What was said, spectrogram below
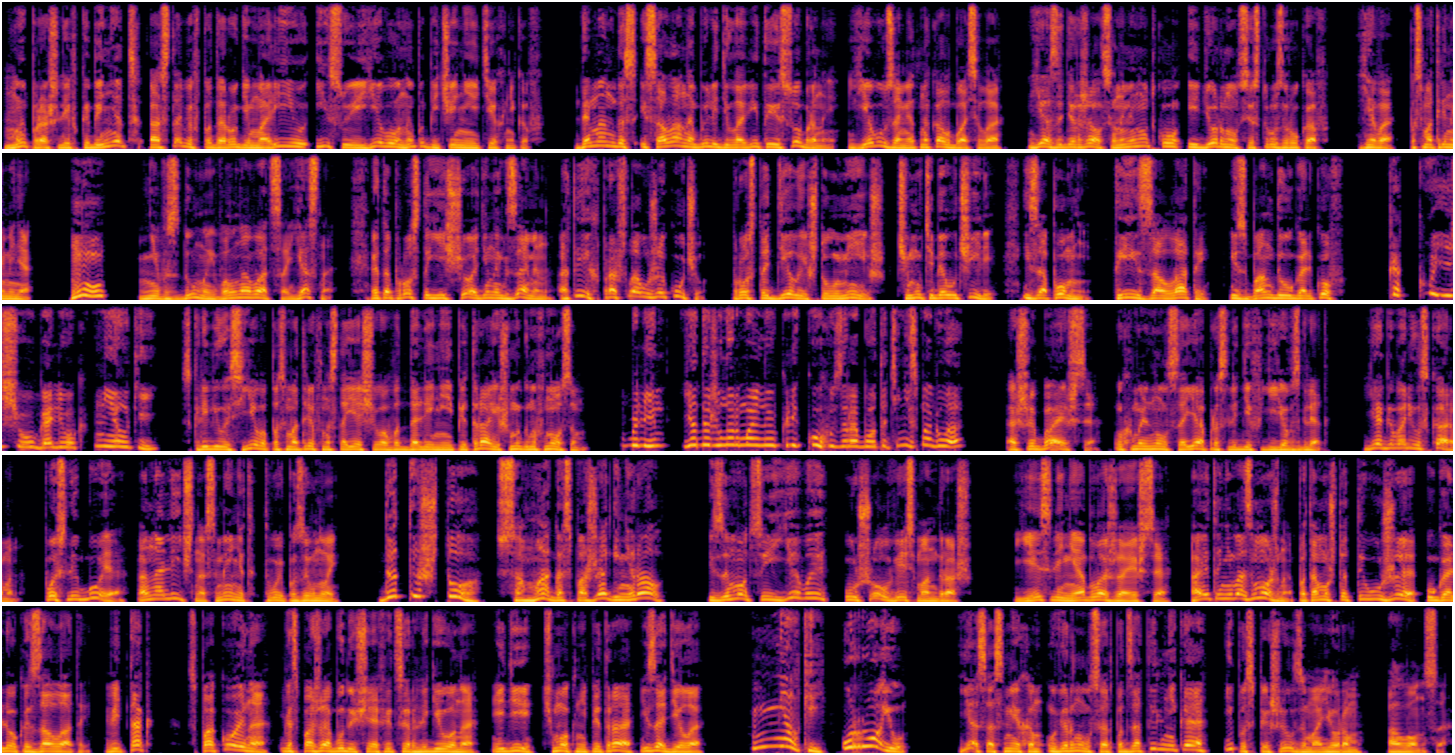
Мы прошли в кабинет, оставив по дороге Марию, и Еву на попечении техников. Демендес и Салана были деловиты и собраны, Еву заметно колбасило. Я задержался на минутку и дернул сестру за рукав. «Ева, посмотри на меня». «Ну?» Не вздумай волноваться, ясно? Это просто еще один экзамен, а ты их прошла уже кучу. Просто делай, что умеешь, чему тебя учили, и запомни, ты из Залаты, из банды угольков. Какой еще уголек, мелкий? скривилась Ева, посмотрев на стоящего в отдалении Петра и шмыгнув носом. Блин, я даже нормальную кликуху заработать не смогла. Ошибаешься, ухмыльнулся я, проследив ее взгляд. Я говорил с Кармен. После боя она лично сменит твой позывной. Да ты что? Сама госпожа генерал? Из эмоций Евы ушел весь мандраж. Если не облажаешься, а это невозможно, потому что ты уже уголек из Залаты. Ведь так? Спокойно, госпожа будущий офицер легиона. Иди, чмокни Петра и за дело. Мелкий, урою! Я со смехом увернулся от подзатыльника и поспешил за майором Алонсо.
